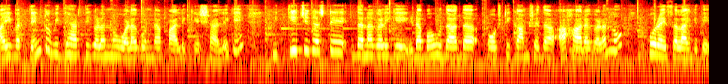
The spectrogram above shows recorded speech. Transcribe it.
ಐವತ್ತೆಂಟು ವಿದ್ಯಾರ್ಥಿಗಳನ್ನು ಒಳಗೊಂಡ ಪಾಲಿಕೆ ಶಾಲೆಗೆ ಇತ್ತೀಚೆಗಷ್ಟೇ ದನಗಳಿಗೆ ಇಡಬಹುದಾದ ಪೌಷ್ಟಿಕಾಂಶದ ಆಹಾರಗಳನ್ನು ಪೂರೈಸಲಾಗಿದೆ.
